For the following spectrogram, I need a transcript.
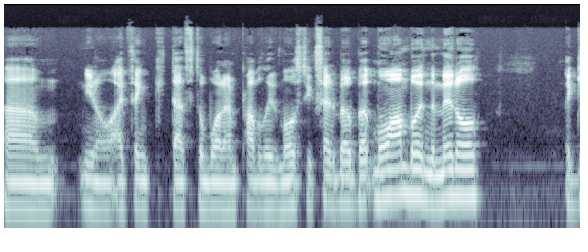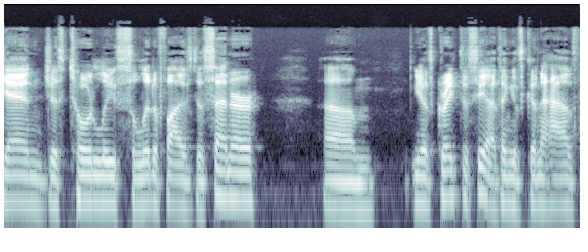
Um, you know, I think that's the one I'm probably the most excited about. But Muamba in the middle, again, just totally solidifies the center. Um, you know, it's great to see. I think it's going to have,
